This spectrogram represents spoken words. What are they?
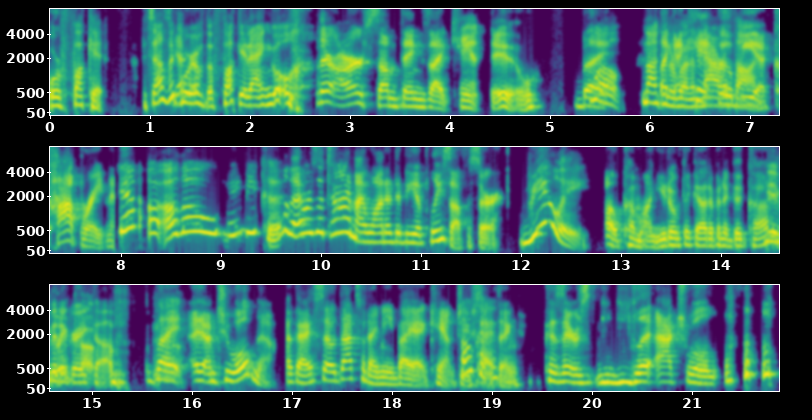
or fuck it. It sounds like Yeah. we're of the fuck it angle. There are some things I can't do, but well, not like gonna I run a can't go marathon. be a cop right now. yeah, uh, although maybe you could. Well, there was a time I wanted to be a police officer. Really? Oh, come on. You don't think I would have been a good cop? You've been a great cop. cop. But I- I'm too old now. Okay. So that's what I mean by I can't do Okay. something because there's actual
